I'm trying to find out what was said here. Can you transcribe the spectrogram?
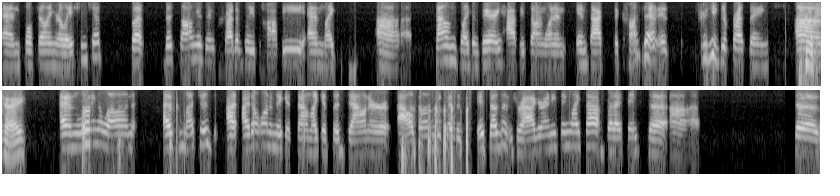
and fulfilling relationships. But the song is incredibly poppy and like uh sounds like a very happy song when in, in fact the content is pretty depressing. Um, okay. And Living Alone, as much as I, I don't want to make it sound like it's a downer album because it it doesn't drag or anything like that, but I think the uh the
